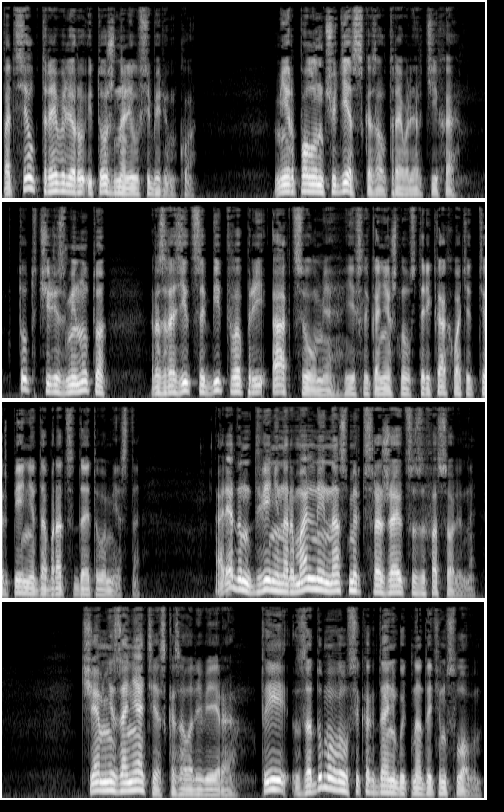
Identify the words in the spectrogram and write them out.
подсел к Тревелеру и тоже налил себе рюмку. «Мир полон чудес», — сказал Тревелер тихо. Тут через минуту разразится битва при акциуме, если, конечно, у старика хватит терпения добраться до этого места. А рядом две ненормальные насмерть сражаются за фасолины. «Чем не занятие?» — сказал Оливейра. «Ты задумывался когда-нибудь над этим словом?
